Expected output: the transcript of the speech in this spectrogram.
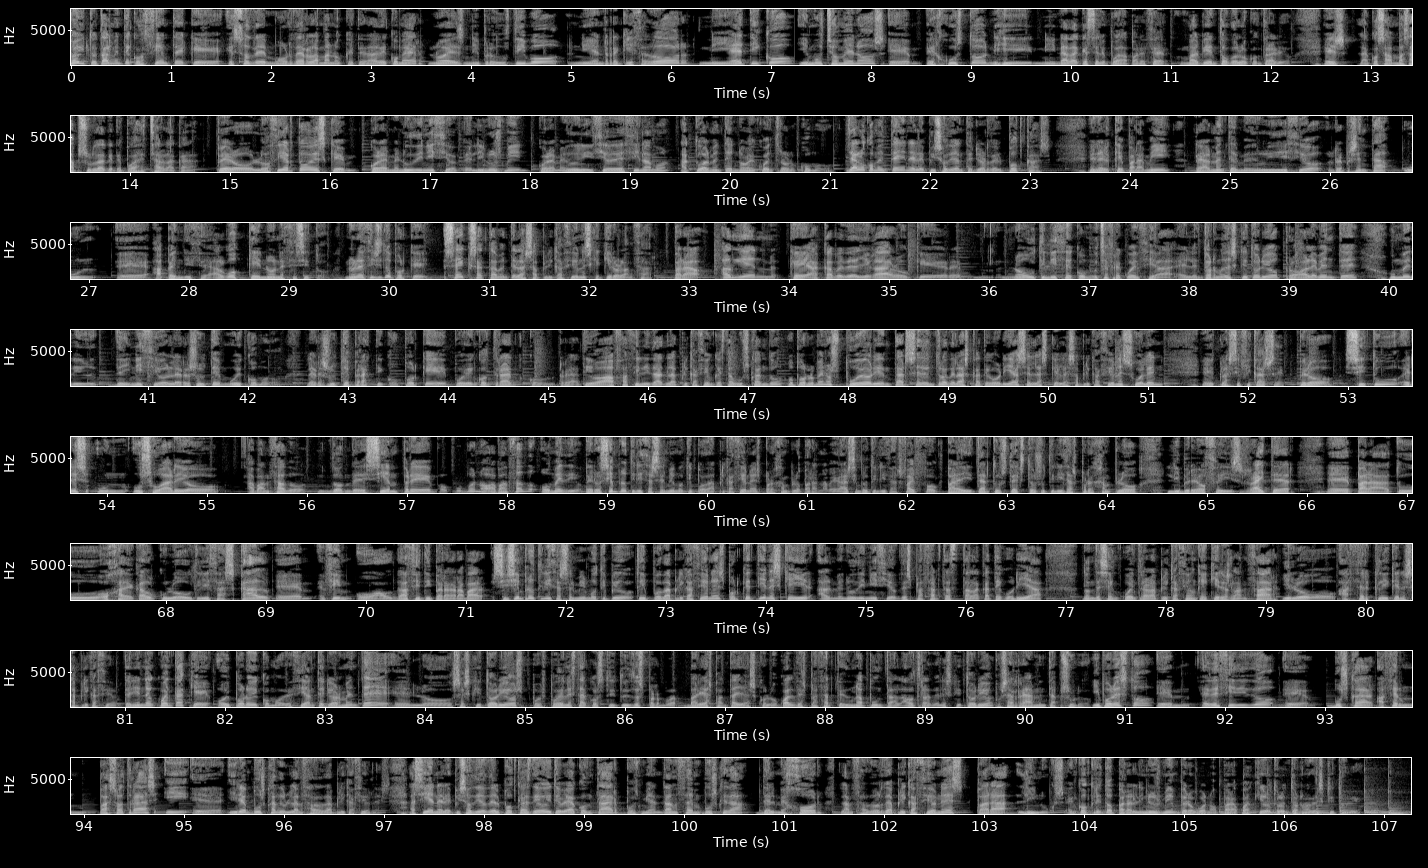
Soy totalmente consciente que eso de morder la mano que te da de comer no es ni productivo, ni enriquecedor, ni ético, y mucho menos eh, es justo ni, ni nada que se le pueda parecer. Más bien todo lo contrario. Es la cosa más absurda que te puedas echar a la cara. Pero lo cierto es que con el menú de inicio de Linux Mint, con el menú de inicio de Cinnamon, actualmente no me encuentro cómodo. Ya lo comenté en el episodio anterior del podcast, en el que para mí realmente el menú de inicio representa un eh, apéndice, algo que no necesito. No necesito porque sé exactamente las aplicaciones que quiero lanzar. Para alguien que acabe de llegar o que no utilice con mucha frecuencia el entorno de escritorio, probablemente un menú de inicio le resulte muy cómodo, le resulte práctico, porque puede encontrar con relativa facilidad la aplicación que está buscando o por lo menos puede orientarse dentro de las categorías en las que las aplicaciones suelen eh, clasificarse. Pero si tú eres un usuario avanzado, donde siempre, bueno, avanzado o medio, pero siempre utilizas el mismo tipo de aplicaciones. Por ejemplo, para navegar siempre utilizas Firefox, para editar tus textos utilizas, por ejemplo, LibreOffice Writer, eh, para tu hoja de cálculo utilizas Calc, eh, en fin, o Audacity para grabar. Si siempre utilizas el mismo tipo, tipo de aplicaciones, ¿por qué tienes que ir al menú de inicio, desplazarte hasta la categoría donde se encuentra la aplicación que quieres lanzar y luego hacer clic en esa aplicación? Teniendo en cuenta que hoy por hoy, como decía anteriormente, en los escritorios, pues pueden estar constituidos por varias pantallas, con lo cual desplazarte de una punta a la otra del escritorio pues es realmente absurdo. Y por esto em, he decidido eh, buscar, hacer un paso atrás y eh, ir en busca de un lanzador de aplicaciones. Así en el episodio del podcast de hoy te voy a contar pues mi andanza en búsqueda del mejor lanzador de aplicaciones para Linux, en concreto para Linux Mint, pero bueno, para cualquier otro entorno de escritorio.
